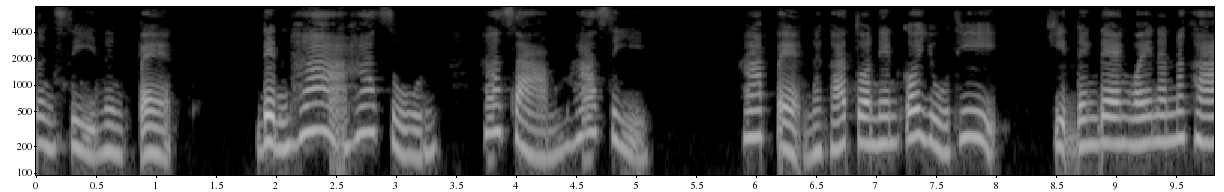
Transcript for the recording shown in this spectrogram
14 18 เด่น 5 50 53 54 58 นะคะ ตัวเน้นก็อยู่ที่ขีดแดง ๆ ไว้นั้นนะคะ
